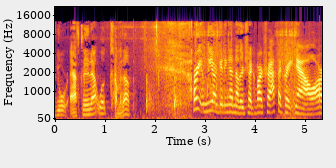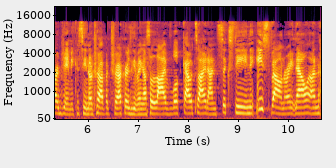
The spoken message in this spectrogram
Your afternoon outlook coming up. All right, and we are getting another check of our traffic right now. Our Jamie Casino traffic tracker is giving us a live look outside on 16 eastbound right now, and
